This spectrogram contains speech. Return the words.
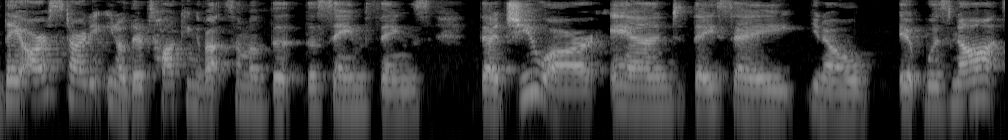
They are starting, you know, they're talking about some of the, the same things that you are. And they say, you know, it was not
